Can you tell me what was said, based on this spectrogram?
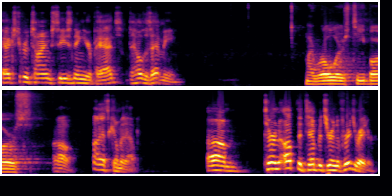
Extra time seasoning your pads. What the hell does that mean? My rollers, T-bars. Oh, oh that's coming up. Um, turn up the temperature in the refrigerator.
